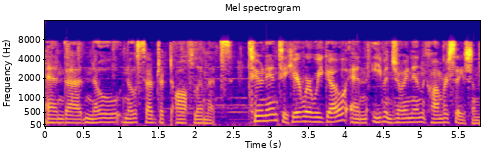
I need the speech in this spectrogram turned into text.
and uh, no no subject off limits. Tune in to hear where we go, and even join in the conversation.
